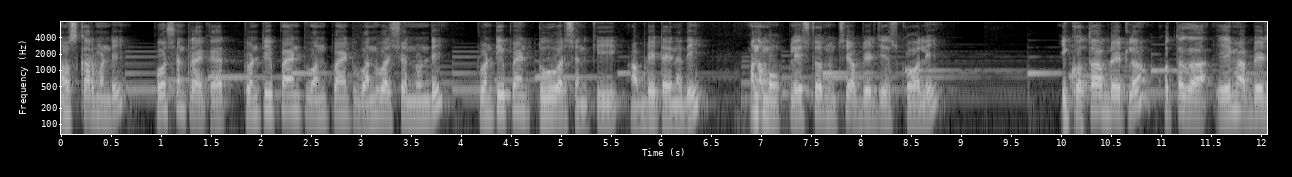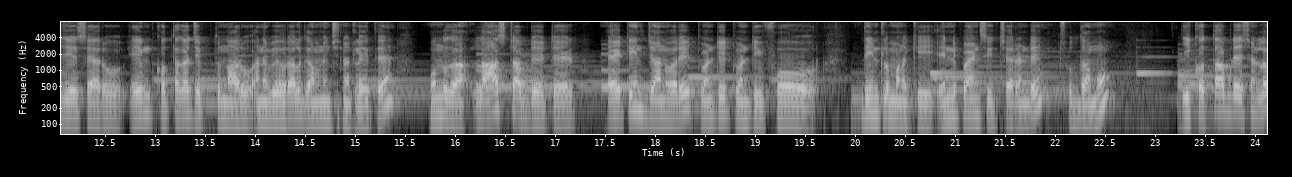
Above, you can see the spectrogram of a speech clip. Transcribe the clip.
నమస్కారం అండి Poshan tracker twenty point one point one version నుండి ట్వంటీ పాయింట్ టూ వర్షన్కి అప్డేట్ అయినది. మనము ప్లేస్టోర్ నుంచి అప్డేట్ చేసుకోవాలి. ఈ కొత్త అప్డేట్లో కొత్తగా ఏమి అప్డేట్ చేశారు ఏం కొత్తగా చెప్తున్నారు అనే వివరాలు గమనించినట్లయితే ముందుగా last updated eighteenth January twenty twenty four. దీంట్లో మనకి ఎన్ని పాయింట్స్ ఇచ్చారండి చూద్దాము. ఈ కొత్త అప్డేషన్లో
